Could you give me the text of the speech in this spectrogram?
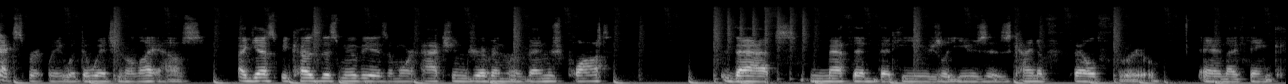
expertly with The Witch in the Lighthouse. I guess because this movie is a more action driven revenge plot, that method that he usually uses kind of fell through. And I think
